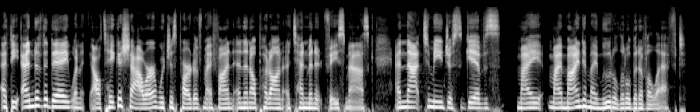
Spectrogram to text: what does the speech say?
at the end of the day when I'll take a shower, which is part of my fun, and then I'll put on a 10 minute face mask. And that to me just gives my my mind and my mood a little bit of a lift.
